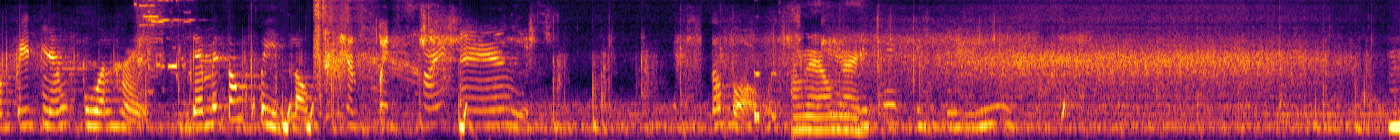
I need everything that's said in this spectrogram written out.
เดี๋ยวปิดเลี้ยงปวนให้แกไม่ต้องปิดหรอก ฉันปิดให้เองก็บอกเอาไงเอาไงแกม่ต้องปิดเองอื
